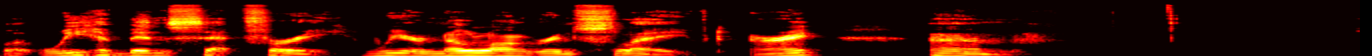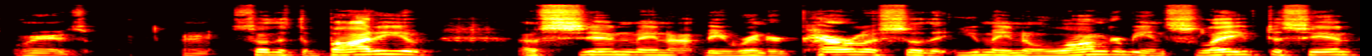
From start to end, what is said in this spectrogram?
But we have been set free. We are no longer enslaved. All right. Um, where is it? Right. So that the body of, of sin may not be rendered powerless, so that you may no longer be enslaved to sin,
